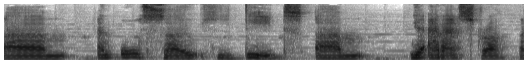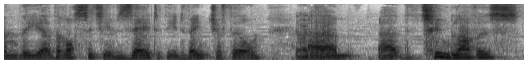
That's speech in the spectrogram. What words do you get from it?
um, and also he did um, yeah Ad Astra and the uh, the Lost City of Zed, the adventure film. Okay. Um, uh, the Two Lovers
